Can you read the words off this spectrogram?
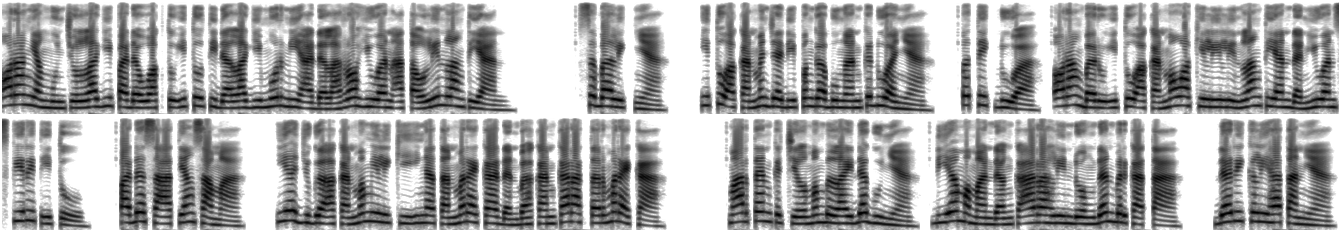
orang yang muncul lagi pada waktu itu tidak lagi murni adalah roh Yuan atau Lin Langtian. Sebaliknya, itu akan menjadi penggabungan keduanya. Petik 2. Orang baru itu akan mewakili Lin Langtian dan Yuan Spirit itu. Pada saat yang sama, ia juga akan memiliki ingatan mereka dan bahkan karakter mereka. Martin kecil membelai dagunya. Dia memandang ke arah Lindong dan berkata, Dari kelihatannya,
